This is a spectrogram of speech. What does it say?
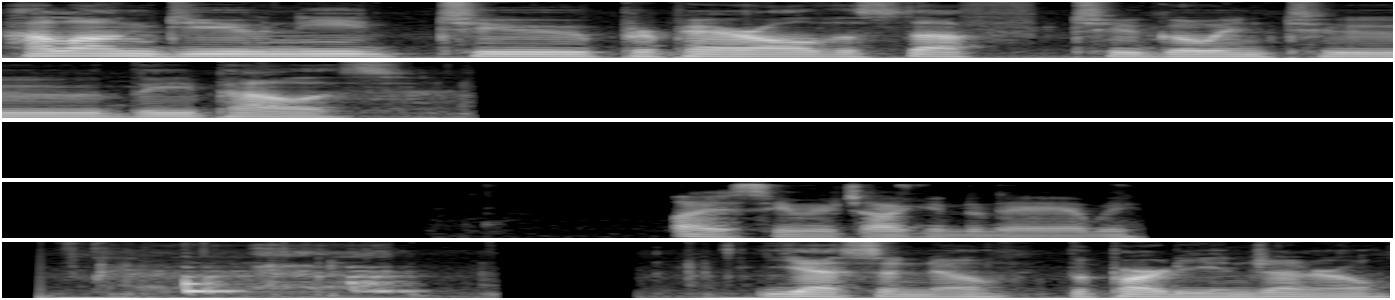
How long do you need to prepare all the stuff to go into the palace? I assume you're talking to Naomi. Yes and no. The party in general.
